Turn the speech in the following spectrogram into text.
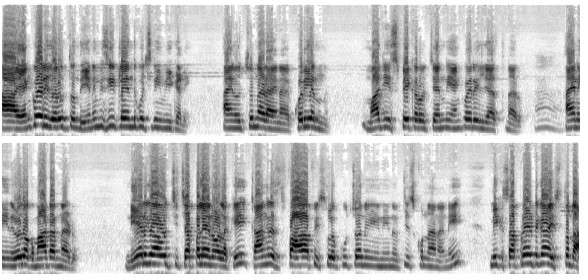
ఆ ఎంక్వైరీ జరుగుతుంది. ఎనిమిది సీట్లు ఎందుకు వచ్చినాయి మీకని? ఆయన వచ్చున్నాడు ఆయన కొరియన్ మాజీ స్పీకర్ వచ్చి అన్ని ఎంక్వైరీలు చేస్తున్నారు. ఆయన ఈ రోజు ఒక మాట అన్నాడు. నేరుగా వచ్చి చెప్పలేని వాళ్ళకి కాంగ్రెస్ ఆఫీస్లో కూర్చొని నేను తీసుకున్నానని మీకు సపరేట్గా ఇస్తున్నా.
